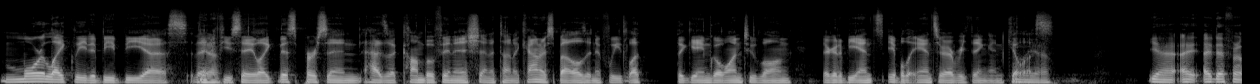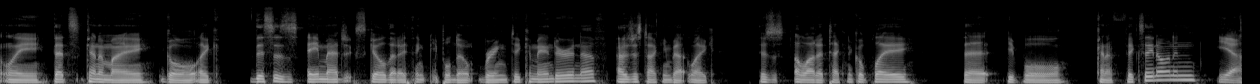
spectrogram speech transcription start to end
more likely to be BS than Yeah. if you say like this person has a combo finish and a ton of counter spells, and if we let the game go on too long, they're going to be able to answer everything and kill Oh, us. Yeah, I, I definitely, that's kind of my goal. Like, this is a magic skill that I think people don't bring to Commander enough. I was just talking about, like, there's a lot of technical play that people kind of fixate on in Yeah,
